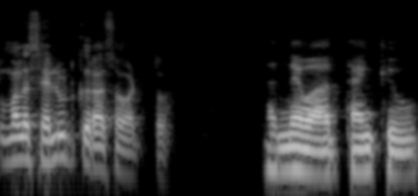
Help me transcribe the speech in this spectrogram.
तुम्हाला सॅल्यूट करा असं वाटतं. धन्यवाद. थँक्यू.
